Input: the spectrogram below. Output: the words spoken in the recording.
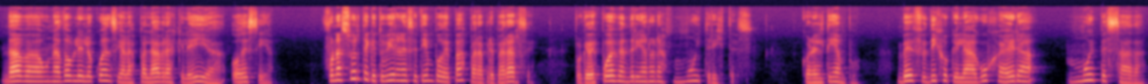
daba una doble elocuencia a las palabras que leía o decía. Fue una suerte que tuvieran ese tiempo de paz para prepararse, porque después vendrían horas muy tristes. Con el tiempo, Beth dijo que la aguja era muy pesada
